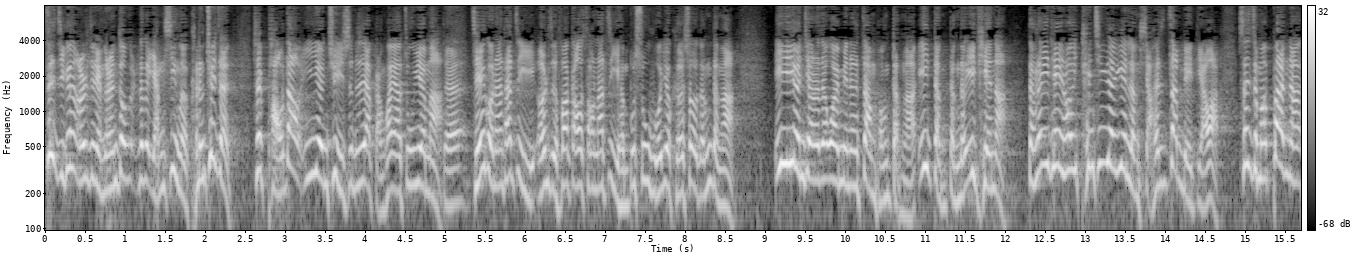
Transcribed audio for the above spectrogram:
自己跟儿子两个人都那个阳性了，可能确诊，所以跑到医院去，是不是要赶快要住院嘛？对。结果呢，他自己儿子发高烧，他自己很不舒服，又咳嗽等等啊，医院叫他在外面那个帐篷等啊，一等等了一天呐、啊。等了一天以后，天气越来越冷，小孩子站不了啊，所以怎么办呢？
